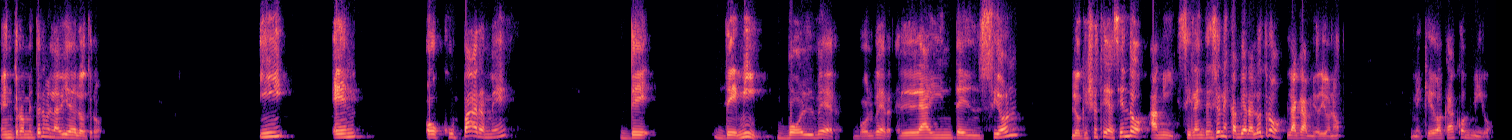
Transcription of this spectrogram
entrometerme en la vida del otro. Y en ocuparme de, de mí, volver, volver la intención, lo que yo estoy haciendo a mí. Si la intención es cambiar al otro, la cambio, digo, no me quedo acá conmigo.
